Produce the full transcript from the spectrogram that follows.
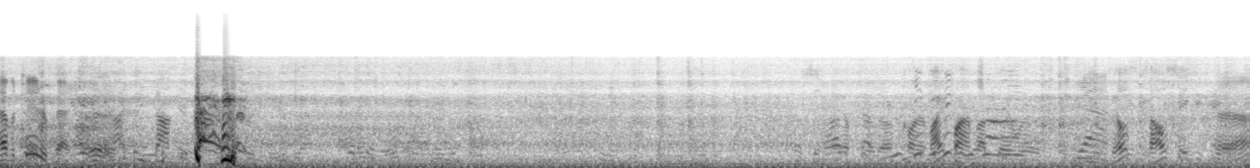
have a tater patch. I think Tom did. That's it, right up there, the corner of my farm up there where Yeah. Bill's house, Yeah.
